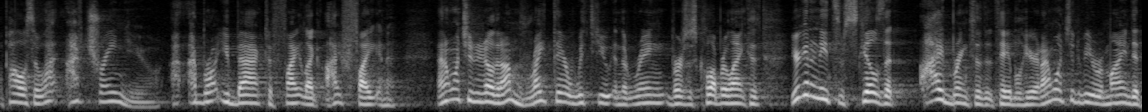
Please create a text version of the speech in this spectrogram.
Apollo said, well, I, have trained you. I, I, brought you back to fight like I fight. And, and I want you to know that I'm right there with you in the ring versus Clubber Lang because you're going to need some skills that I bring to the table here. And I want you to be reminded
